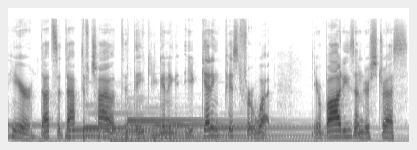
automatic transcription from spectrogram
here, that's adaptive child to think you're to get you're getting pissed for what? Your body's under stress.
